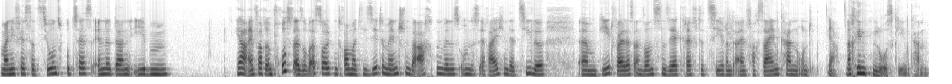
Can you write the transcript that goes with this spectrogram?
Manifestationsprozess endet dann eben ja einfach im Frust. Also was sollten traumatisierte Menschen beachten, wenn es um das Erreichen der Ziele ähm, geht, weil das ansonsten sehr kräftezehrend einfach sein kann und ja nach hinten losgehen kann.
